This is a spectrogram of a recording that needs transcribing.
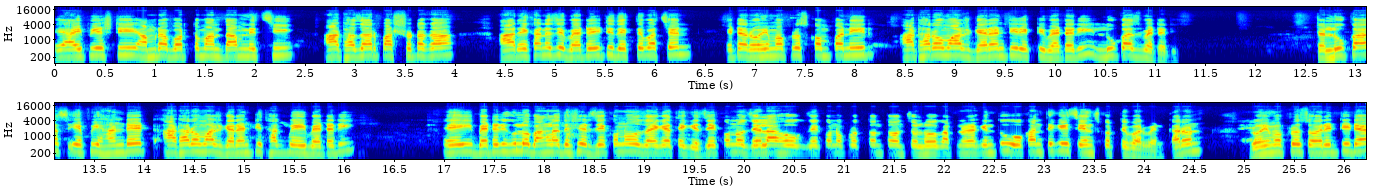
এই আইপিএসটি আমরা বর্তমান দাম নিচ্ছি আট হাজার পাঁচশো টাকা। আর এখানে যে ব্যাটারিটি দেখতে পাচ্ছেন, এটা রহিম কোম্পানির আঠারো মাস গ্যারান্টির একটি ব্যাটারি, লুকাস ব্যাটারি। এটা লুকাস এপি হান্ড্রেড আঠারো মাস গ্যারান্টি থাকবে এই ব্যাটারি। এই ব্যাটারিগুলো বাংলাদেশের যে কোনো জায়গা থেকে যে কোনো জেলা হোক যে কোনো প্রত্যন্ত অঞ্চল হোক, আপনারা কিন্তু ওখান থেকেই চেঞ্জ করতে পারবেন। কারণ রহিম আফরোজ ওয়ারেন্টিটা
